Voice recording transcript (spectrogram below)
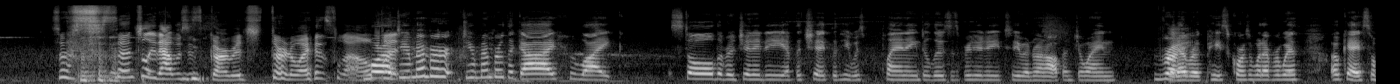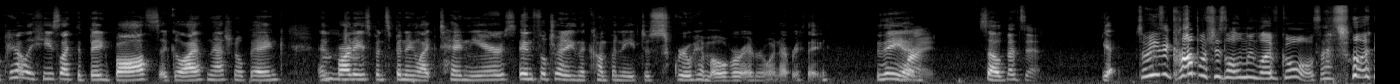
So essentially, that was just garbage thrown away as well. Maura, but do you remember? Do you remember the guy who like stole the virginity of the chick that he was planning to lose his virginity to and run off and join right. whatever Peace Corps or whatever with? Okay, so apparently he's like the big boss at Goliath National Bank, and Mhm. Barney's been spending like ten years infiltrating the company to screw him over and ruin everything. The end. Right. So That's it. Yeah. So he's accomplished his only life goal, essentially.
